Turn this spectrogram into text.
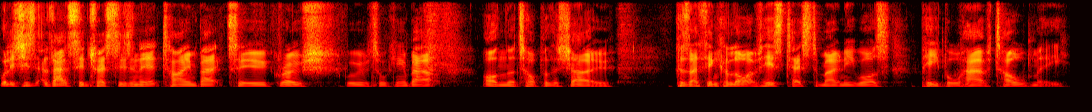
Well, it's just that's interesting, isn't it? Tying back to Grusch, we were talking about on the top of the show, because I think a lot of his testimony was people have told me.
